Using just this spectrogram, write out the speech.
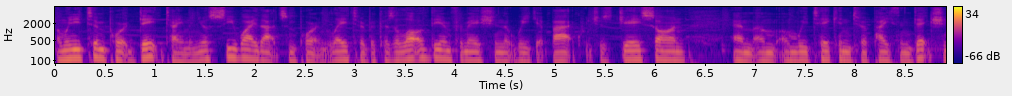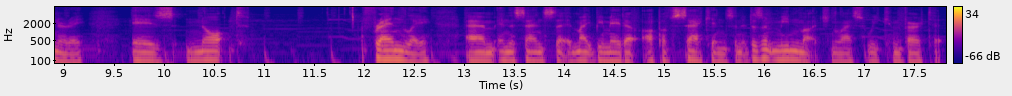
And we need to import datetime, and you'll see why that's important later because a lot of the information that we get back, which is JSON, um, and, and we take into a Python dictionary, is not friendly um, in the sense that it might be made up of seconds and it doesn't mean much unless we convert it.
